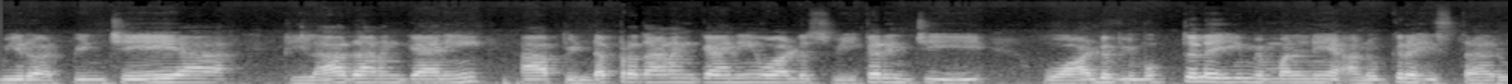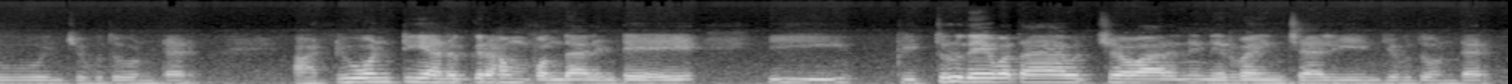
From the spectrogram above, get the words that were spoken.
మీరు అర్పించే ఆ తిలాదానం కానీ ఆ పిండ ప్రదానం కానీ వాళ్ళు స్వీకరించి వాళ్ళు విముక్తులై మిమ్మల్ని అనుగ్రహిస్తారు అని చెబుతూ ఉంటారు. అటువంటి అనుగ్రహం పొందాలంటే ఈ పితృదేవత ఉత్సవాలని నిర్వహించాలి అని చెబుతూ ఉంటారు.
